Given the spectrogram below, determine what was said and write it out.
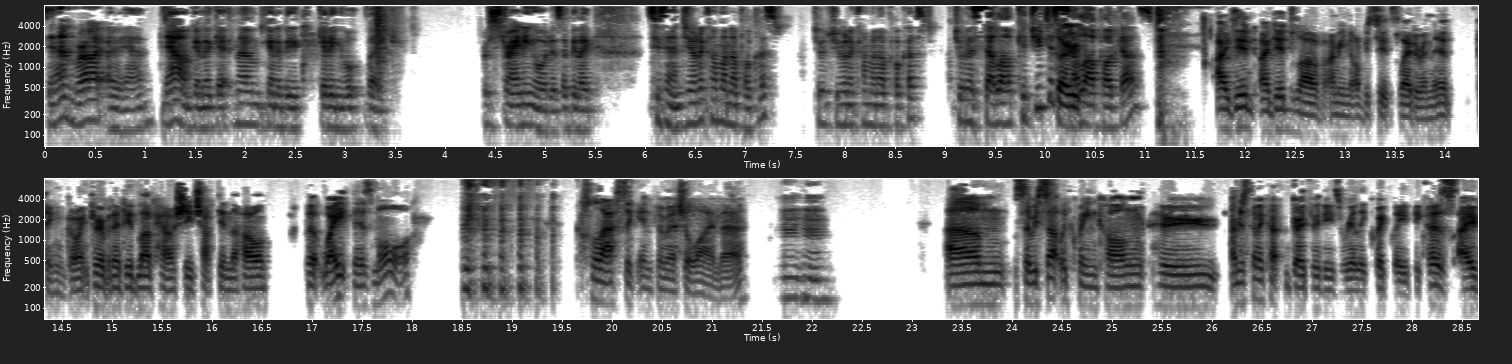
Damn right I am. Now I'm gonna get, now I'm gonna be getting like restraining orders. I'd be like, Suzanne, do you want to come on our podcast? Do, do you want to come on our podcast? Do you want to sell our, could you just So- sell our podcast? I did, I did love, I mean, obviously it's later in the thing going through, but I did love how she chucked in the whole, but wait, there's more. Classic infomercial line there. hmm Um, so we start with Queen Kong, who I'm just going to go through these really quickly because I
